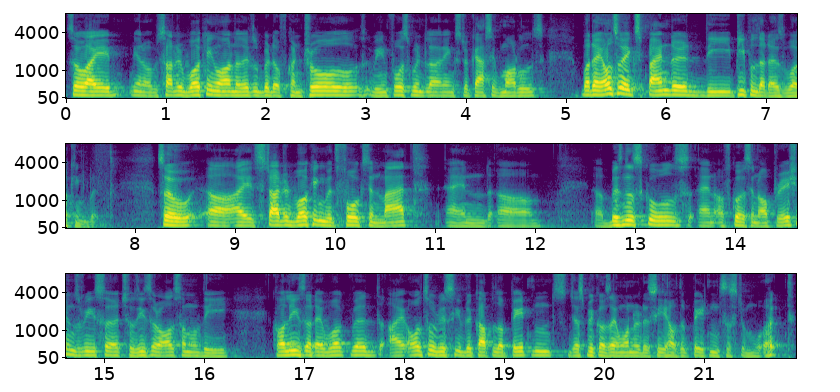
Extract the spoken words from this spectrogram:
so I you know, started working on a little bit of control, reinforcement learning, stochastic models, but I also expanded the people that I was working with. So uh, I started working with folks in math and um, uh, business schools and of course in operations research. So these are all some of the colleagues that I worked with. I also received a couple of patents just because I wanted to see how the patent system worked.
